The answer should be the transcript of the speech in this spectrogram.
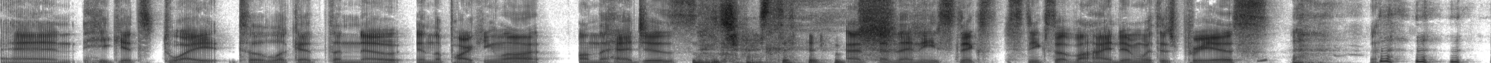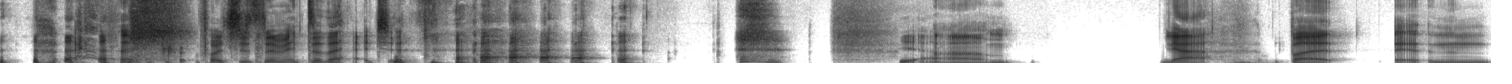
and he gets Dwight to look at the note in the parking lot on the hedges Tries to hit him. and, and then he sneaks sneaks up behind him with his Prius pushes him into the hedges. yeah Um, yeah, but in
